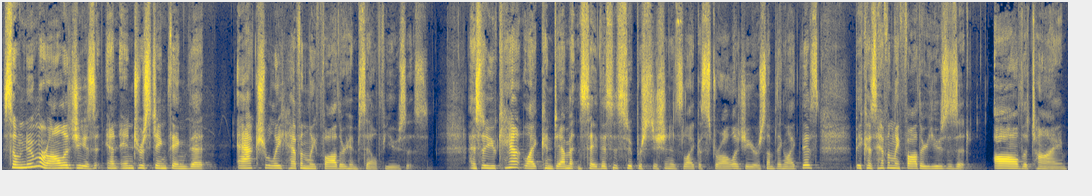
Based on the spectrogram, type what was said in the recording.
So, numerology is an interesting thing that actually Heavenly Father Himself uses. And so you can't like condemn it and say this is superstition, it's like astrology or something like this, because Heavenly Father uses it all the time.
